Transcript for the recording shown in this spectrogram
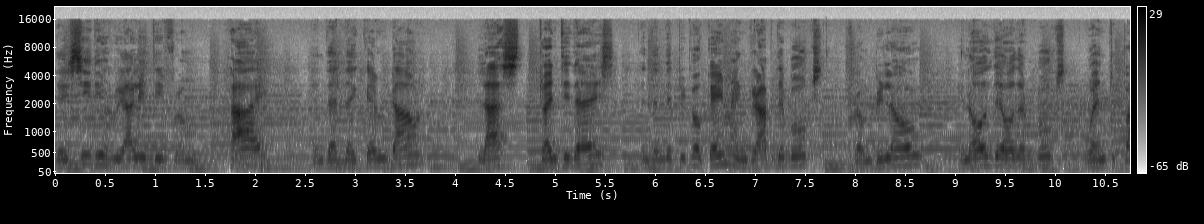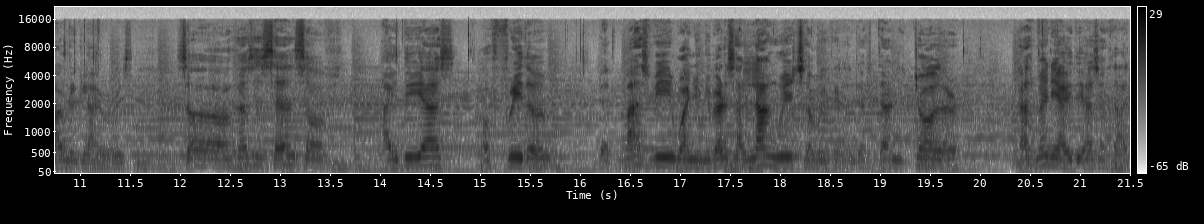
They see this reality from high, and then they came down last 20 days, and then the people came and grabbed the books from below, and all the other books went to public libraries. So it has a sense of ideas, of freedom, that must be one universal language so we can understand each other has many ideas of that.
